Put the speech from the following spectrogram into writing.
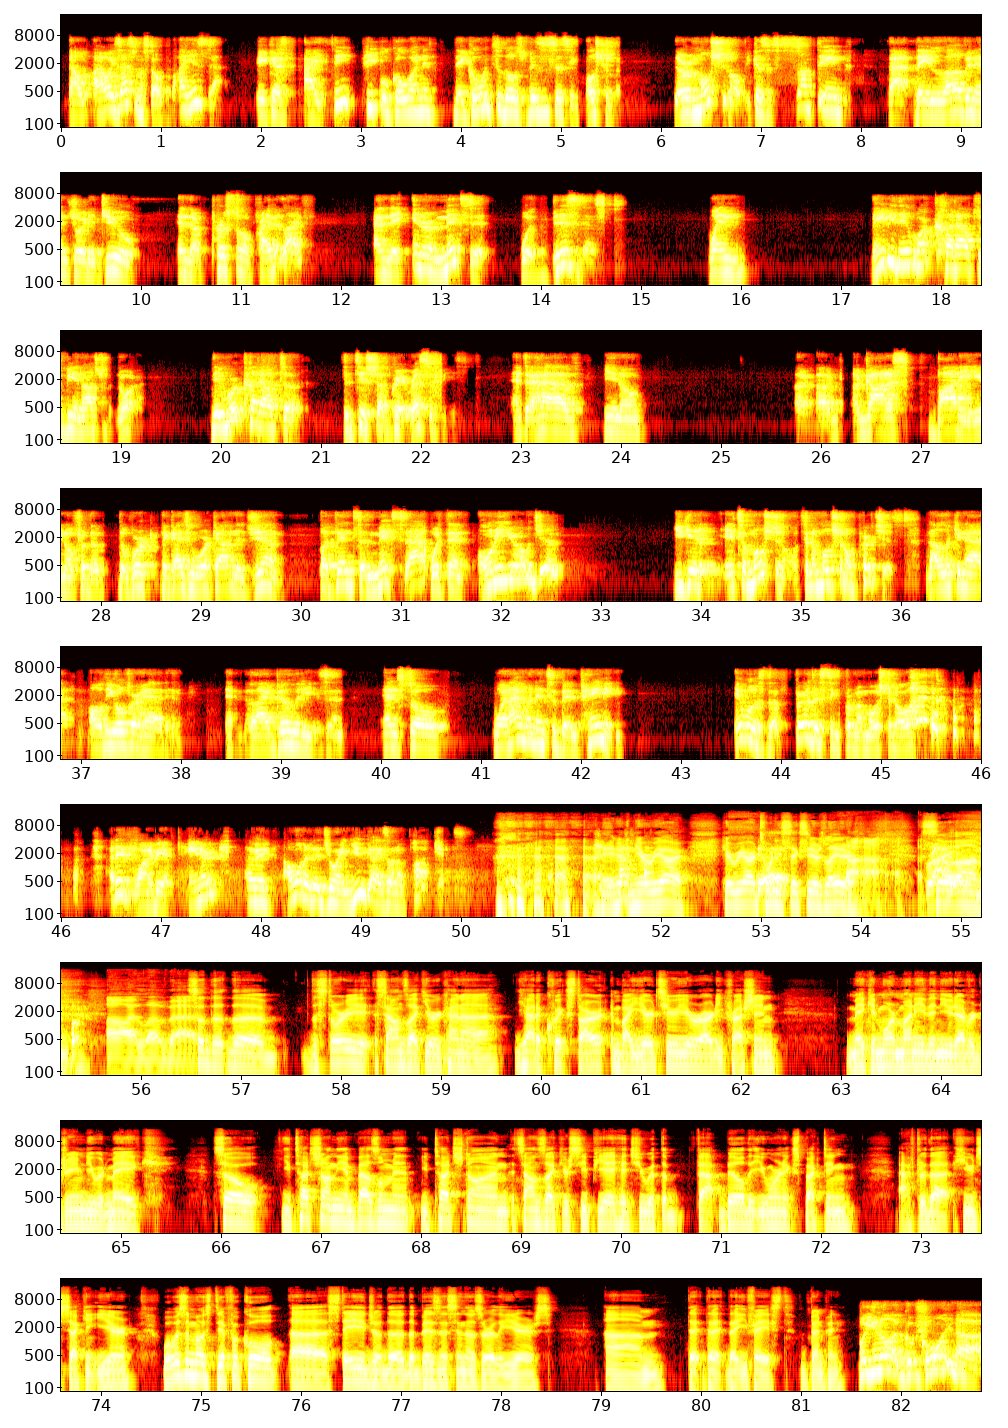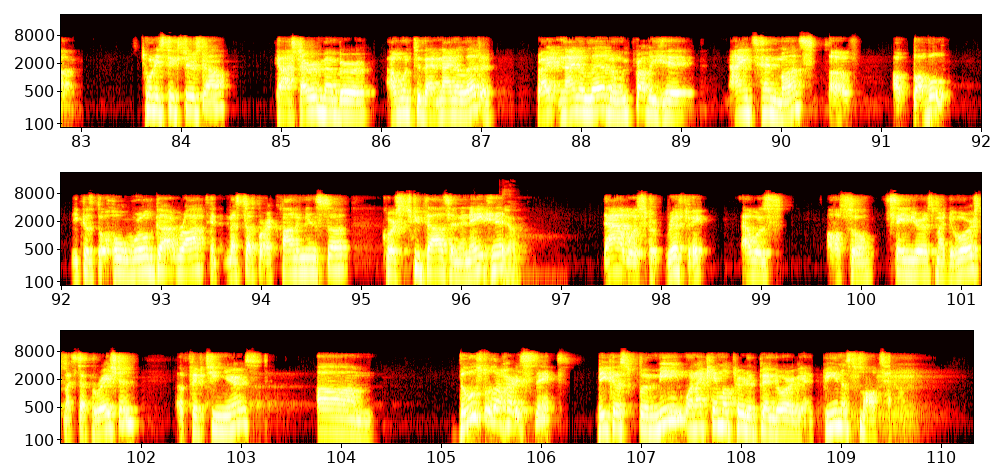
Now, I always ask myself, why is that? Because I think people go in, they go into those businesses emotionally. They're emotional because it's something that they love and enjoy to do in their personal private life. And they intermix it with business when maybe they weren't cut out to be an entrepreneur. They were cut out to, to dish up great recipes and to have, you know, a, a, goddess body, you know, for the the work the guys who work out in the gym. But then to mix that with then owning your own gym, you get it's emotional. It's an emotional purchase. Not looking at all the overhead and and the liabilities and and so when I went into Bend painting, it was the furthest thing from emotional. I didn't want to be a painter. I mean, I wanted to join you guys on a podcast. and here we are. Here we are, yeah. 26 years later. so, um, oh, I love that. So the the the story sounds like you were kind of you had a quick start, and by year two, you were already crushing, making more money than you'd ever dreamed you would make. So you touched on the embezzlement. You touched on. It sounds like your CPA hit you with a fat bill that you weren't expecting after that huge second year. What was the most difficult uh, stage of the the business in those early years? Um, that, that, that you faced, Bend Painting? Well, you know, what? going uh, 26 years now, gosh, I remember I went to that 9 11, right? 9 11, we probably hit nine, 10 months of a bubble because the whole world got rocked and it messed up our economy and stuff. Of course, 2008 hit. Yeah. That was horrific. That was also same year as my divorce, my separation of 15 years. Um, those were the hardest things because for me, when I came up here to Bend, Oregon, being a small town,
